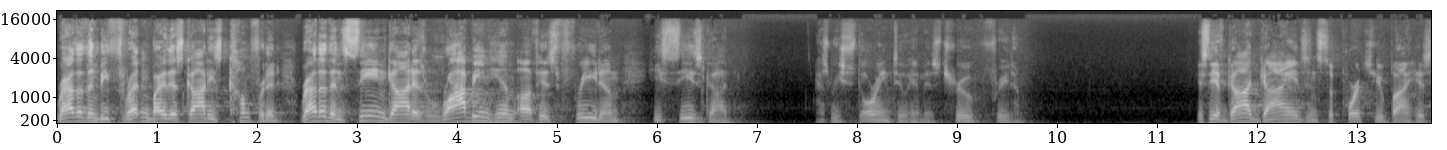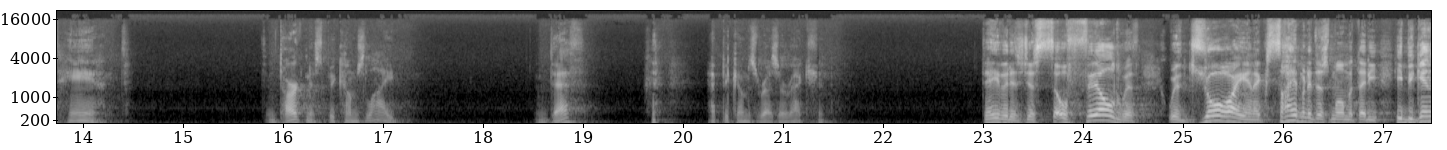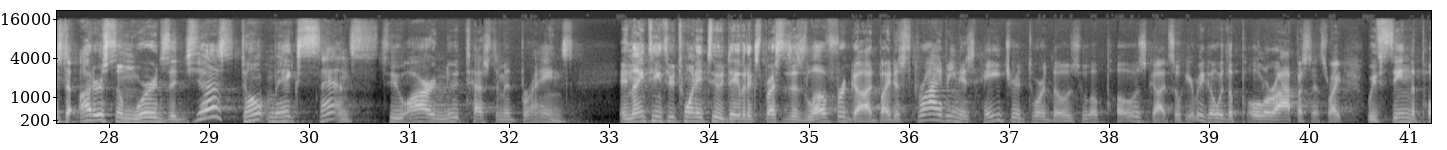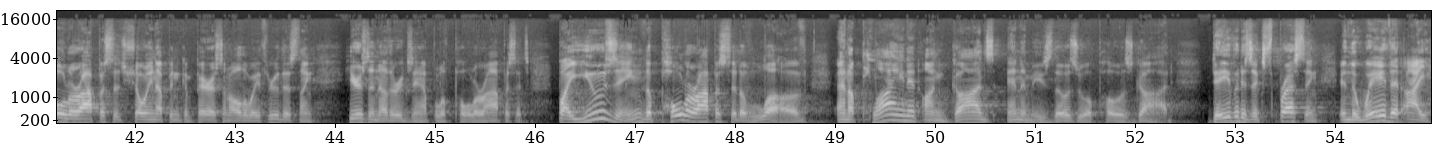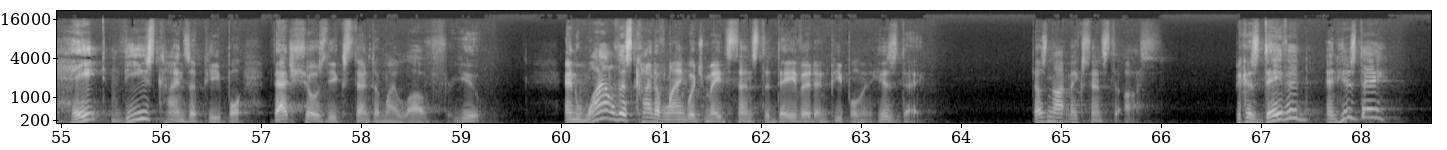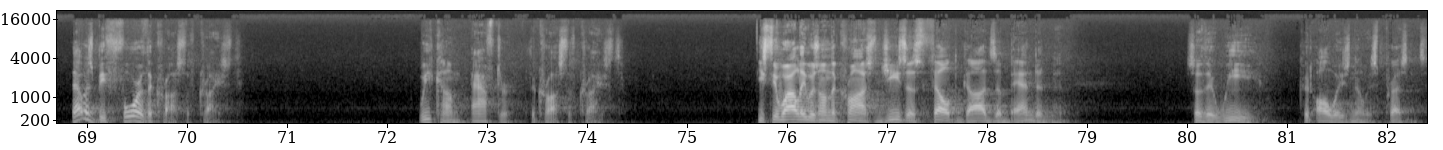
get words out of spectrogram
Rather than be threatened by this God, he's comforted. Rather than seeing God as robbing him of his freedom, he sees God as restoring to him his true freedom. You see, if God guides and supports you by his hand, then darkness becomes light. And death, that becomes resurrection. David is just so filled with, with joy and excitement at this moment that he, he begins to utter some words that just don't make sense to our New Testament brains. In 19 through 22, David expresses his love for God by describing his hatred toward those who oppose God. So here we go with the polar opposites, right? We've seen the polar opposites showing up in comparison all the way through this thing. Here's another example of polar opposites. By using the polar opposite of love and applying it on God's enemies, those who oppose God, David is expressing in the way that I hate these kinds of people, that shows the extent of my love for you. And while this kind of language made sense to David and people in his day, it does not make sense to us. Because David and his day, that was before the cross of Christ. We come after the cross of Christ. You see, while he was on the cross, Jesus felt God's abandonment so that we could always know his presence.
